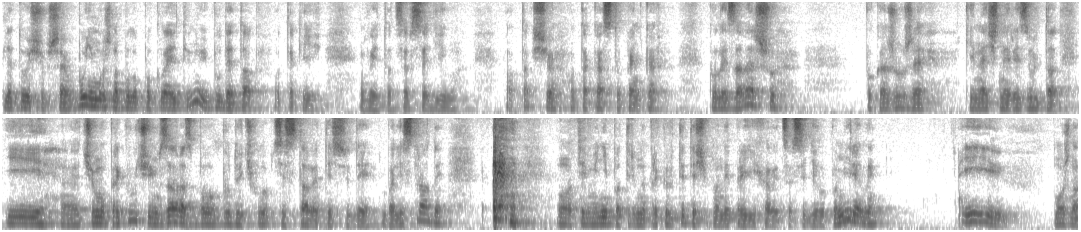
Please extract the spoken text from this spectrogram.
для того, щоб ще в бої можна було поклеїти. Ну і буде так, отакий вид, оце все діло. От, так що отака ступенька. Коли завершу, покажу вже кінечний результат. І е, чому прикручуємо зараз, бо будуть хлопці ставити сюди балістради. От, і мені потрібно прикрутити, щоб вони приїхали, це все діло поміряли. І можна,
